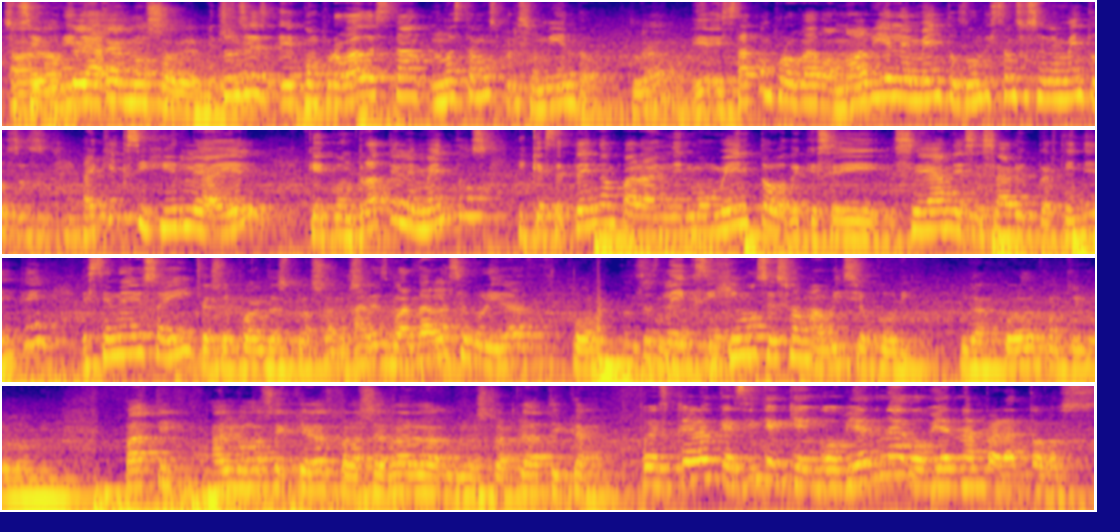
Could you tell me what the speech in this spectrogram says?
su seguridad. no sabemos. Entonces, ¿eh? Eh, comprobado está, no estamos presumiendo. Claro. Eh, está comprobado, no había elementos. ¿Dónde están sus elementos? hay que exigirle a él que contrate elementos y que se tengan para en el momento de que se, sea necesario y pertinente, estén ellos ahí. Que se puedan desplazar. A resguardar la seguridad. Entonces, le exigimos eso a Mauricio Curi. De acuerdo contigo, Domi. Patti, ¿algo más que quieras para cerrar nuestra plática? Pues claro que sí, que quien gobierna, gobierna para todos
